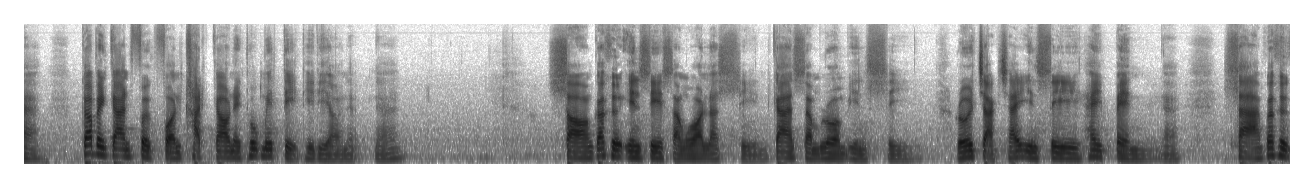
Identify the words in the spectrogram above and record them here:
นะก็เป็นการฝึกฝนขัดเกลาในทุกมิติทีเดียวเนี่ยนะสองก็คืออินทรีย์สังวรศีล การสำรวมอินทรีย์ รู้จักใช้อินทรีย์ให้เป็นนะสามก็คือ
